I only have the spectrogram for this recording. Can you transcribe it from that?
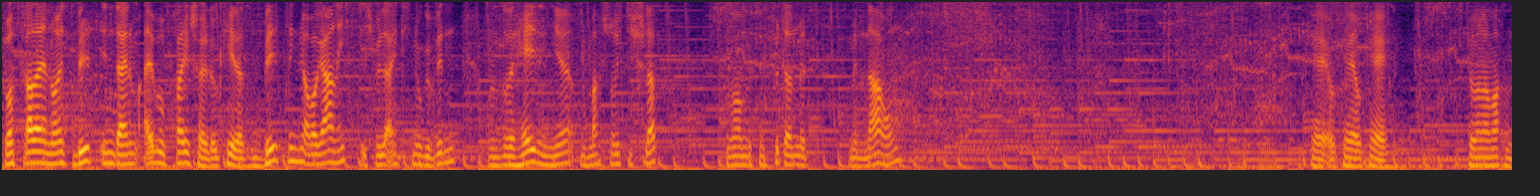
Du hast gerade ein neues Bild in deinem Album freigeschaltet. Okay, das Bild bringt mir aber gar nichts. Ich will eigentlich nur gewinnen. Unsere Heldin hier, die macht schon richtig schlapp. Können wir ein bisschen füttern mit, mit Nahrung. Okay, okay, okay. Was können wir da machen?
